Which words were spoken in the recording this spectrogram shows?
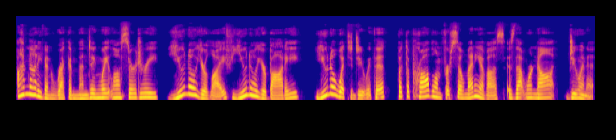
I'm not even recommending weight loss surgery. You know your life. You know your body. You know what to do with it. But the problem for so many of us is that we're not doing it.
